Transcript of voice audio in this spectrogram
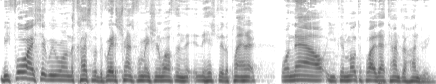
Before I said we were on the cusp of the greatest transformation of wealth in the, in the history of the planet. Well, now you can multiply that times a hundred.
